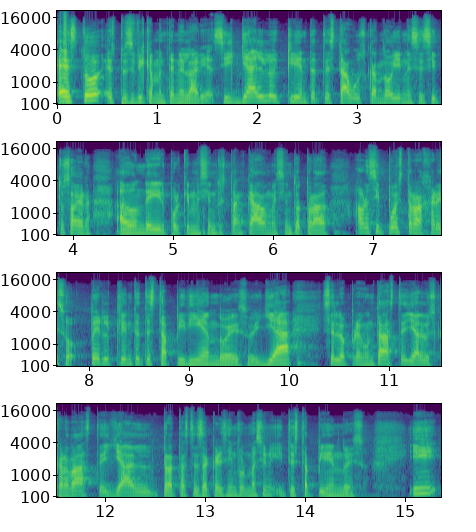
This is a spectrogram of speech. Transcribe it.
esto específicamente en el área. Si ya el cliente te está buscando, oye, necesito saber a dónde ir porque me siento estancado, me siento atorado, ahora sí puedes trabajar eso, pero el cliente te está pidiendo eso y ya se lo preguntaste, ya lo escarbaste, ya trataste de sacar esa información y te está pidiendo eso. Y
